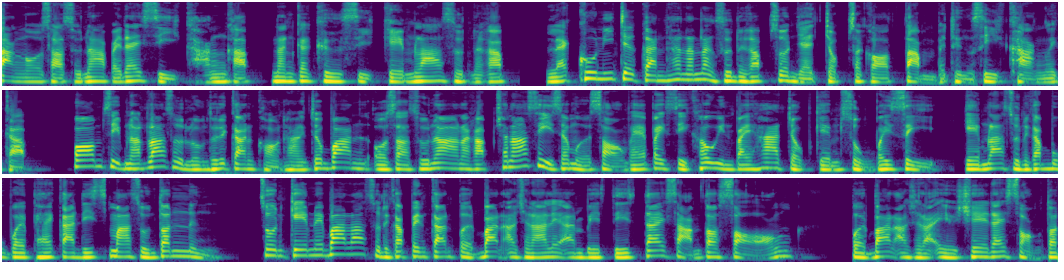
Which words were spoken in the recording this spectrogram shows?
ตังโอซาซูน่าไปได้ 4 ครั้งครับ นั่นก็คือ 4 เกมล่าสุดนะครับ และคู่นี้เจอกันห้านัดหลังสุดนะครับ ส่วนใหญ่จบสกอร์ต่ำไปถึง 4 ครั้งเลยครับฟอร์ม 10 นัดล่าสุดรวมทุกการของทางเจ้าบ้านโอซาซูน่านะครับ ชนะ 4 เสมอ 2 แพ้ไป 4 เข้าวินไป 5 จบเกมสูงไป 4 เกมล่าสุดนะครับบุกไปแพ้การดิสมา0ต่อ1ส่วนเกมในบ้านล่าสุดนะครับเป็นการเปิดบ้านเอาชนะเรอันเบติสได้ 3 ต่อ 2 เปิดบ้านเอาชนะเอลเช่ได้ 2 ต่อ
